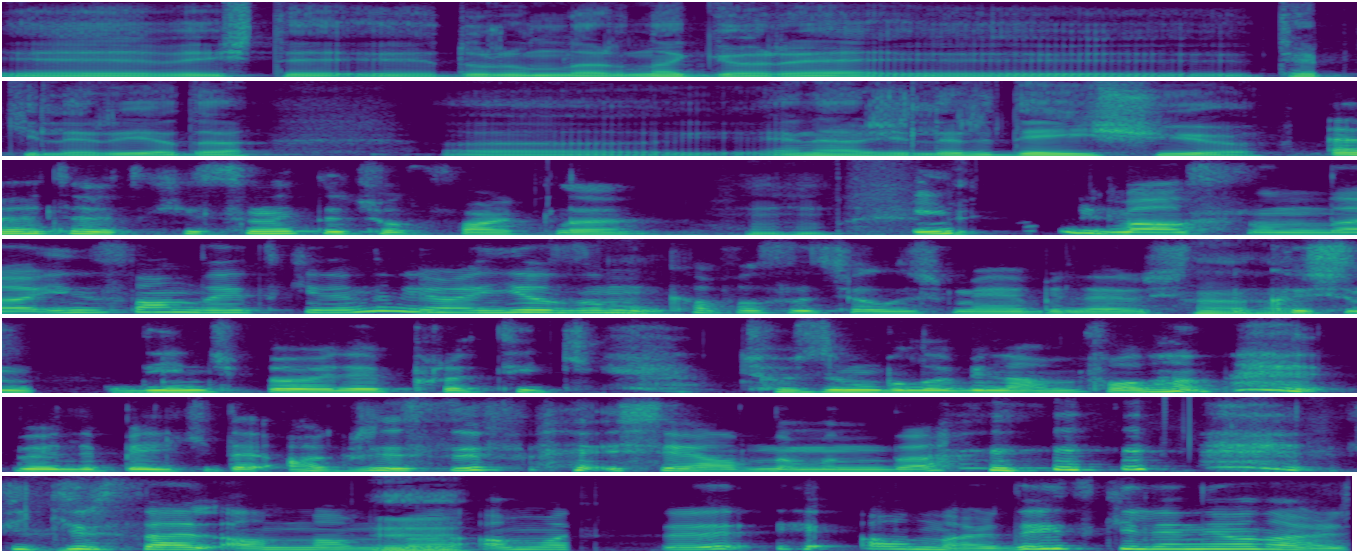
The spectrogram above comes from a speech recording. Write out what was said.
eee, ve, işte, eee, durumlarına göre, eee, tepkileri ya da, eee, enerjileri değişiyor. Evet, evet, kesinlikle çok farklı. İnsan gibi aslında. İnsan da etkilenir ya, yazın kafası çalışmayabilir, işte, kışın dinç, böyle pratik, çözüm bulabilen falan, böyle belki de agresif şey anlamında, fikirsel anlamda Evet. ama, işte, onlar da etkileniyorlar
